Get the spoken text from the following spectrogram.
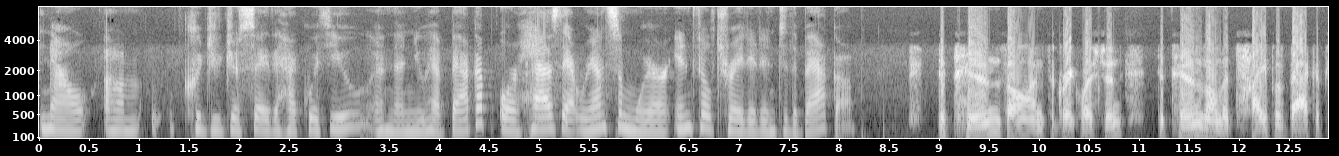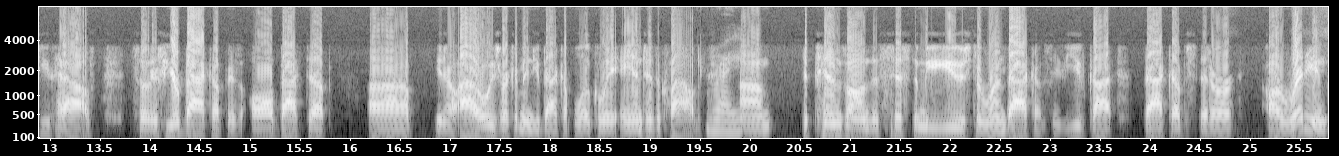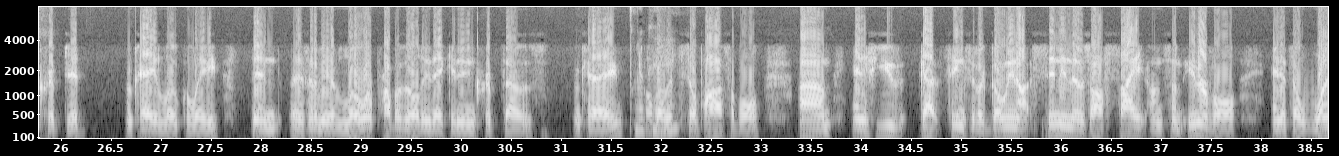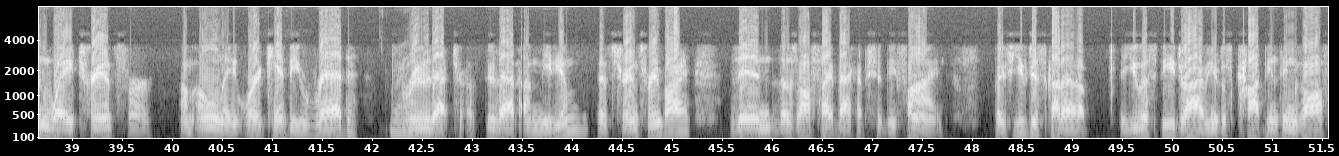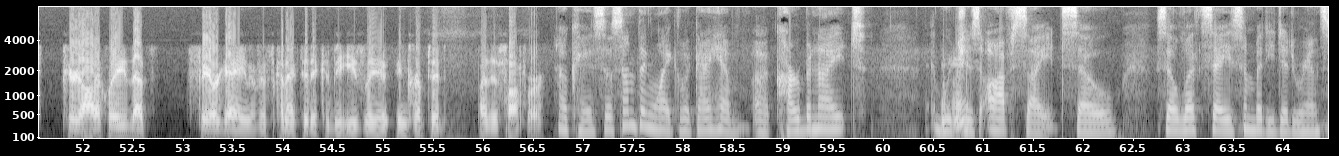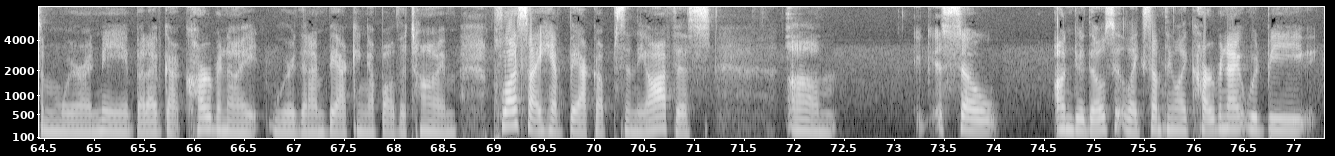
Now, um, could you just say the heck with you and then you have backup? Or has that ransomware infiltrated into the backup? Depends on, it's a great question, depends on the type of backup you have. So if your backup is all backed up, uh, you know, I always recommend you back up locally and to the cloud. Right. Um, depends on the system you use to run backups. If you've got backups that are already encrypted, okay, locally, then there's going to be a lower probability they can encrypt those. Okay, although it's still possible. Um, and if you've got things that are going out, sending those off site on some interval, and it's a one-way transfer um, only, where it can't be read Right. through that tr- through that um, medium that's transferring by, then those off-site backups should be fine. But if you've just got a, a USB drive and you're just copying things off periodically, that's fair game. If it's connected, it could be easily encrypted by this software. Okay, so something like like I have uh, Carbonite, which Mhm. is off-site. So so let's say somebody did ransomware on me, but I've got Carbonite where that I'm backing up all the time. Plus, I have backups in the office. Um, so under those, like something like Carbonite would be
